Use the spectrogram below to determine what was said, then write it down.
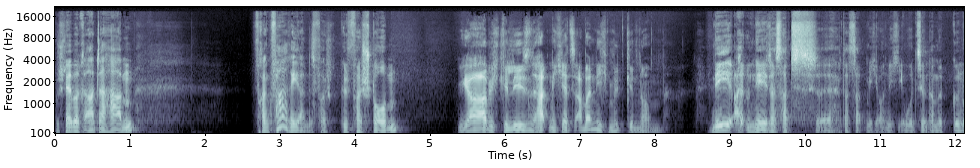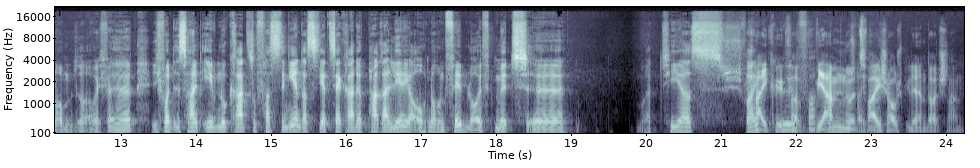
Sterberate haben. Frank Farian ist vers verstorben. Ja, habe ich gelesen, hat mich jetzt aber nicht mitgenommen. Nee, also, nee, das hat, äh, das hat mich auch nicht emotional mitgenommen. Aber ich, äh, ich fand es halt eben nur gerade so faszinierend, dass jetzt ja gerade parallel ja auch noch ein Film läuft mit äh, Matthias Schweighöfer. Schweighöfer. Wir haben nur Schweighöfer. zwei Schauspieler in Deutschland.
